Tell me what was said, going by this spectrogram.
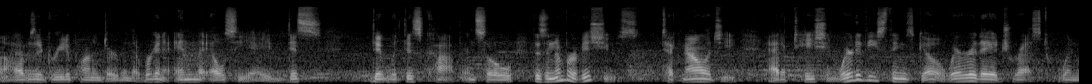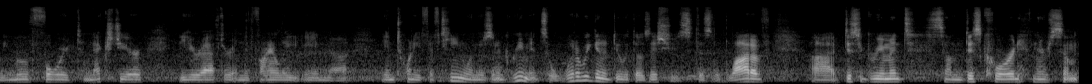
uh, it was agreed upon in Durban that we're going to end the LCA this with this COP. And so there's a number of issues technology, adaptation. Where do these things go? Where are they addressed when we move forward to next year, the year after, and then finally in uh, in 2015 when there's an agreement? So what are we going to do with those issues? There's a lot of uh, disagreement, some discord, and there's some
